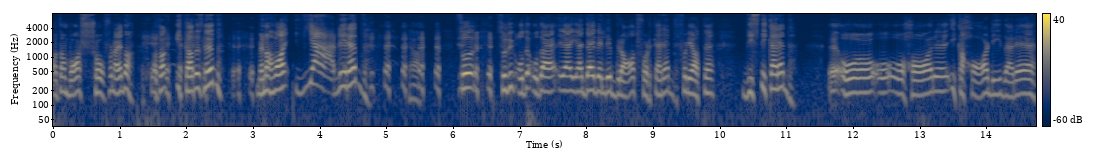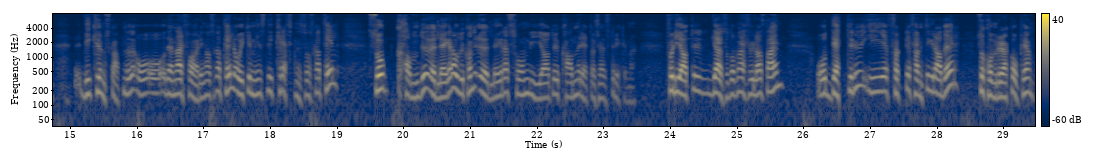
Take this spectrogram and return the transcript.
at han var så fornøyd da, at han ikke hadde snudd. Men han var jævlig redd. Ja. Så, så og, det, og det, er, det, er, veldig bra at folk er redd, fordi at eh, hvis de ikke er redd, eh, og, og, og har, ikke har de, der, de kunnskapene og, den erfaringa som skal til, og ikke minst de kreftene som skal til, så kan du ødelegge deg. Og du kan ødelegge deg så mye at du kan rett og slett stryke med. Fordi at Gausetoppen er full av stein. Og detter du i 40-50 grader, så kommer du deg ikke opp igjen.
